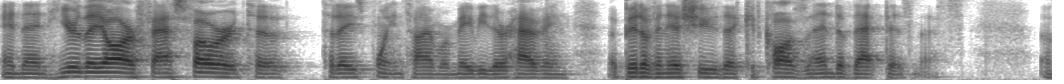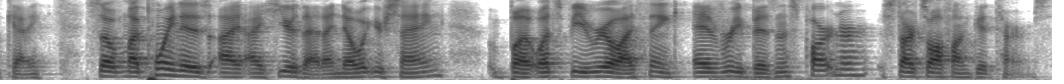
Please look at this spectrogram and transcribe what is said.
And then here they are, fast forward to today's point in time where maybe they're having a bit of an issue that could cause the end of that business. Okay. So my point is, I, I hear that. I know what you're saying, but let's be real. I think every business partner starts off on good terms.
